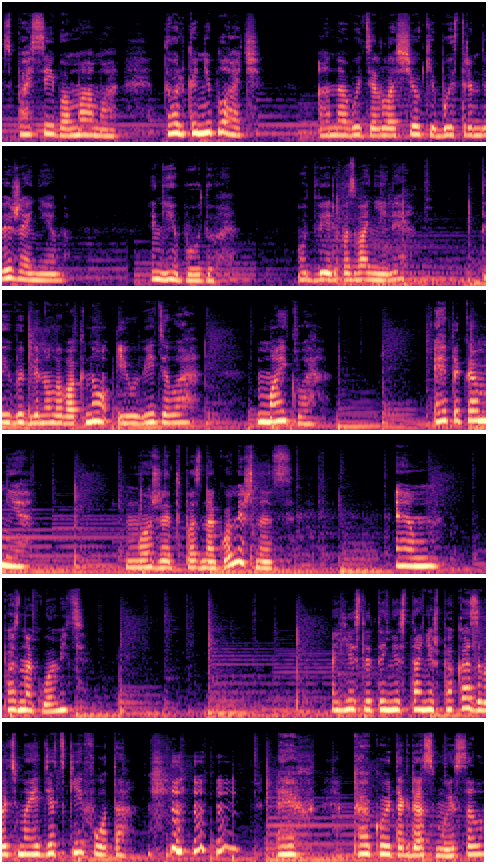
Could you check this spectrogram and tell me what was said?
«Спасибо, мама, только не плачь». Она вытерла щеки быстрым движением. «Не буду». В дверь позвонили. Ты выглянула в окно и увидела Майкла. «Это ко мне». «Может, познакомишь нас?» «Эм, познакомить?» «А если ты не станешь показывать мои детские фото?» «Эх, какой тогда смысл?»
